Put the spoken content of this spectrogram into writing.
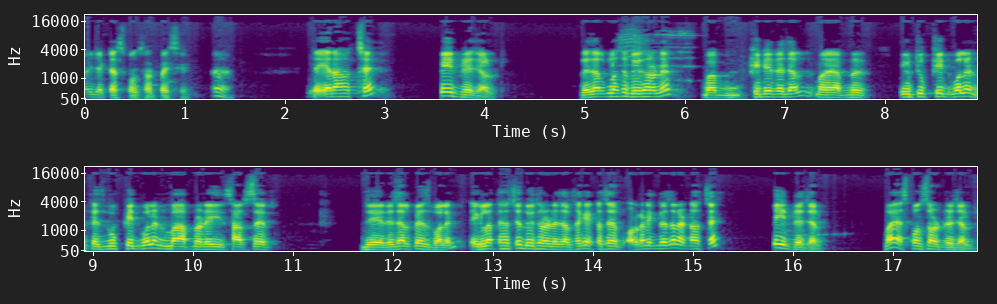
ওই যে একটা স্পন্সর পাইছি হ্যাঁ? তো এরা হচ্ছে পেইড রেজাল্ট রেজাল্টগুলো হচ্ছে দুই ধরনের, বা ফিডের রেজাল্ট মানে আপনার ইউটিউব ফিড বলেন ফেসবুক ফিড বলেন, বা আপনার এই সার্চের যে রেজাল্ট পেজ বলেন, এগুলাতে হচ্ছে দুই ধরনের রেজাল্ট থাকে। একটা হচ্ছে অর্গানিক রেজাল্ট একটা হচ্ছে পেইড রেজাল্ট বা স্পন্সর্ড রেজাল্ট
